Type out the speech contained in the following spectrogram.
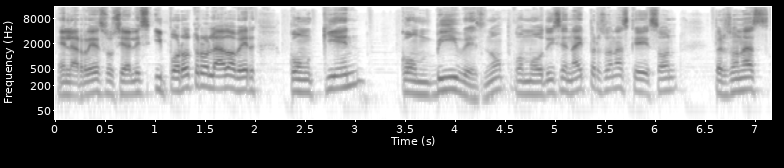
en las redes sociales? Y por otro lado, a ver con quién convives, ¿no? Como dicen, hay personas que son personas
